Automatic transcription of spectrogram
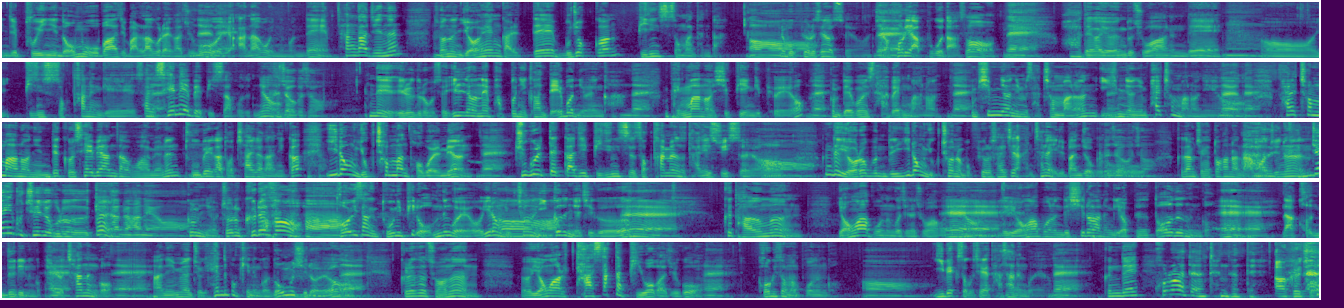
이제 부인이 너무 오버하지 말라 그래가지고 네네. 이제 안 하고 있는 건데 한 가지는 저는 여행 갈 때 무조건 비즈니스석만 탄다. 어. 목표를 세웠어요. 제가 네. 허리 아프고 나서 네. 아 내가 여행도 좋아하는데 음. 어이 비즈니스석 타는 게 사실 네. 세네 배 비싸거든요. 그죠, 그죠. 근데 예를 들어보세요. 1년에 바쁘니까 한 네 번 여행 가. 네. 100만 원씩 비행기 표예요. 네. 그럼 네 번에 400만 원. 네. 그럼 10년이면 4천만 원, 20년이면 8천만 원이에요. 네, 네. 8천만 원인데 그걸 세 배 한다고 하면은 두 배가 더 차이가 나니까 1억 6천만 더 벌면 네. 죽을 때까지 비즈니스석 타면서 다닐 수 있어요. 어. 근데 여러분들 1억 6천을 목표로 살지는 않잖아요, 일반적으로. 그죠, 그죠. 그다음 제가 또 하나 아, 나머지는 굉장히 구체적으로 계산을 하네요. 그럼요. 저는 그래서 아. 더 이상 돈이 필요 없는 거예요. 1억 어. 6천은 있거든요, 지금. 네. 그 다음은 영화 보는 거 제가 좋아하거든요. 예. 근데 영화 보는데 싫어하는 게 옆에서 떠드는 거, 예, 예. 나 건드리는 거, 발로 예. 차는 거, 예, 예. 아니면 저기 핸드폰 키는 거 너무 싫어요. 네. 그래서 저는 어, 영화를 다 싹 다 비워가지고 네. 거기서만 보는 거. 어. 200석 제가 다 사는 거예요. 네. 근데 코로나 때는 됐는데. 아 그렇죠.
